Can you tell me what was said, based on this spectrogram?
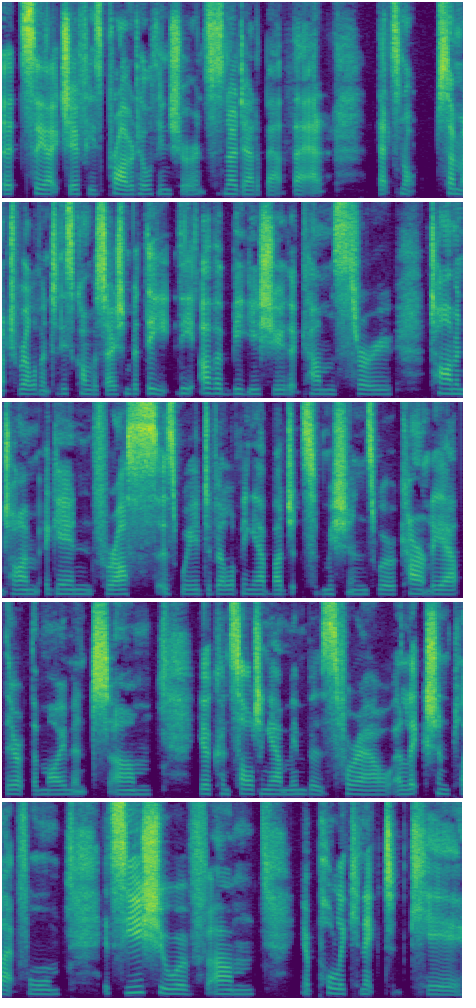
at CHF is private health insurance. There's no doubt about that. That's not so much relevant to this conversation, but the the other big issue that comes through time and time again for us as we're developing our budget submissions, we're currently out there at the moment, um, you know, consulting our members for our election platform. It's the issue of um, you know, poorly connected care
